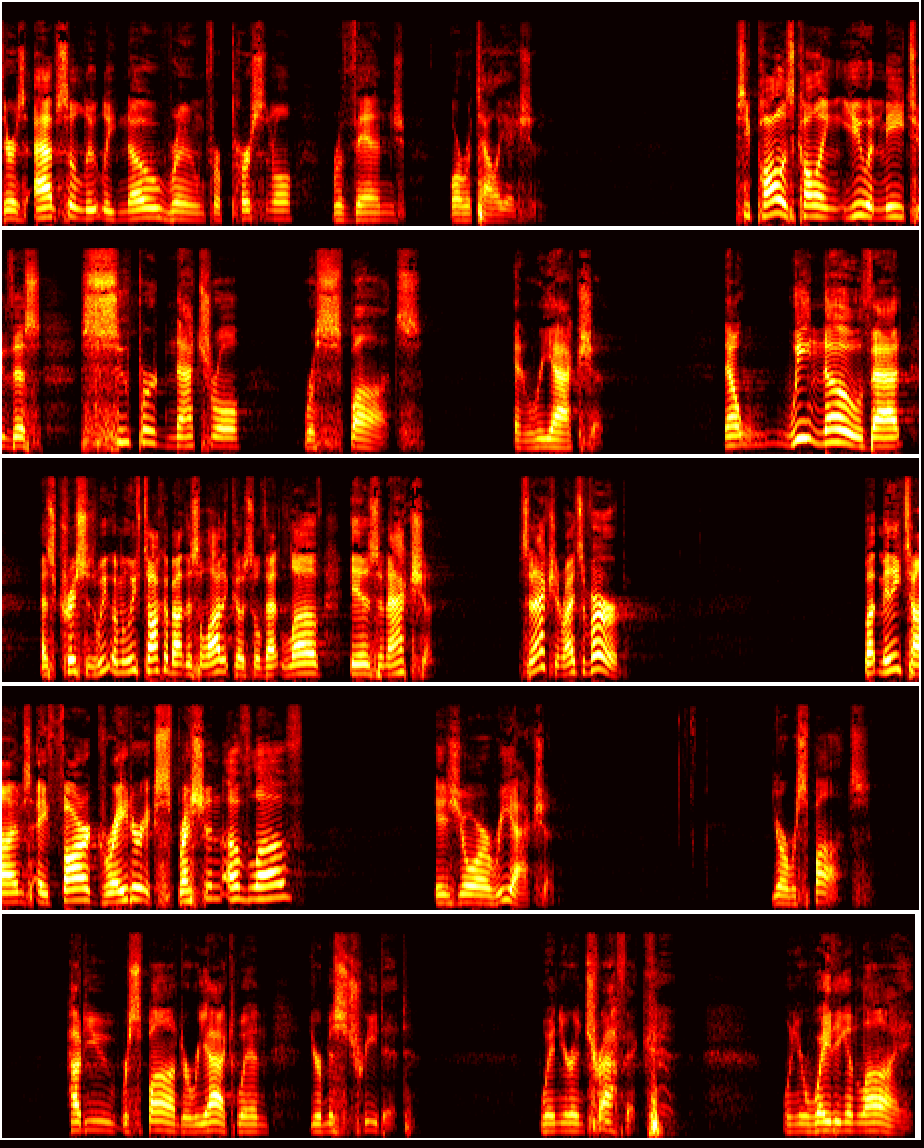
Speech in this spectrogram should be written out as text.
there is absolutely no room for personal revenge or retaliation. See, Paul is calling you and me to this supernatural response and reaction. Now, we know that as Christians, we, I mean, we've talked about this a lot at Coastal that love is an action. It's an action, right? It's a verb. But many times, a far greater expression of love is your reaction, your response. How do you respond or react when you're mistreated, when you're in traffic, when you're waiting in line,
